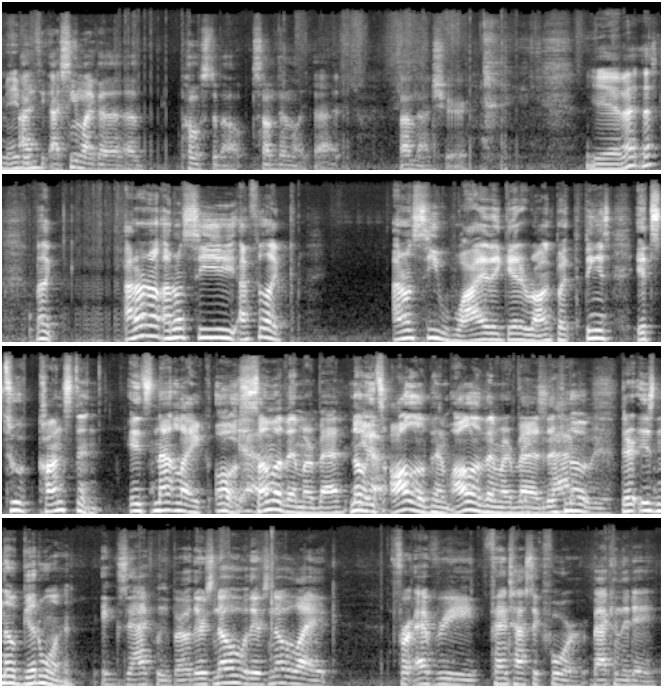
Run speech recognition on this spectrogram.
Maybe. I th- I seen like a, a post about something like that. I'm not sure. Yeah, that, that's like I don't know. I don't see. I feel like I don't see why they get it wrong. But the thing is, it's too constant. It's not like oh, Yeah. some of them are bad. No, Yeah. it's all of them. All of them are bad. There's no. Exactly. There is no good one. Exactly, bro. There's no there's no like for every Fantastic Four back in the day,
